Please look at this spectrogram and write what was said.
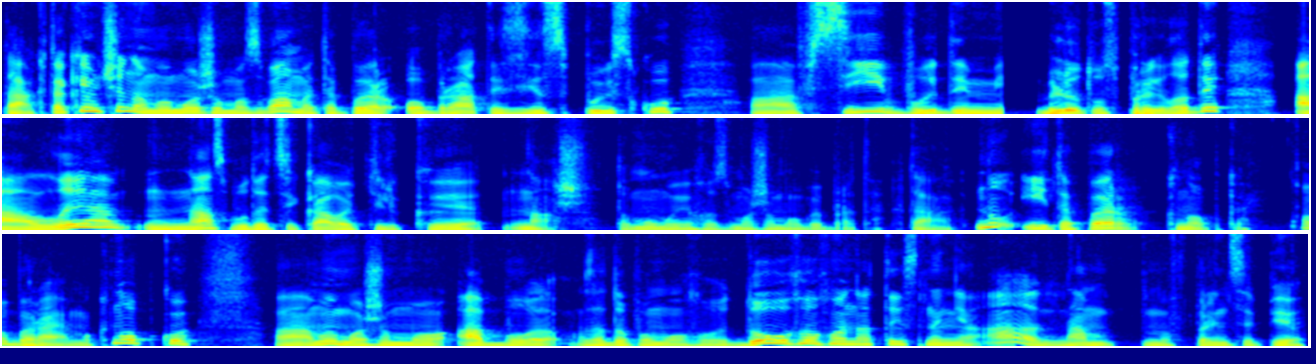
Так, таким чином ми можемо з вами тепер обрати зі списку а, всі видимі Bluetooth-прилади, але нас буде цікаво тільки наш, тому ми його зможемо вибрати. Так, ну і тепер кнопки. Обираємо кнопку. А, Ми можемо або за допомогою довгого натиснення, а нам, в принципі,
